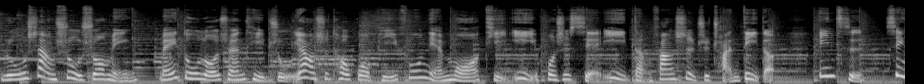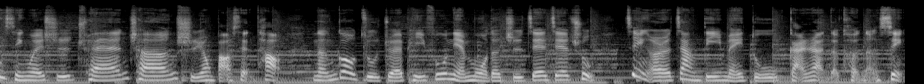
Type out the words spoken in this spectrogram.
如上述说明，梅毒螺旋体主要是透过皮肤黏膜、体液或是血液等方式去传递的，因此性行为时全程使用保险套，能够阻绝皮肤黏膜的直接接触，进而降低梅毒感染的可能性。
